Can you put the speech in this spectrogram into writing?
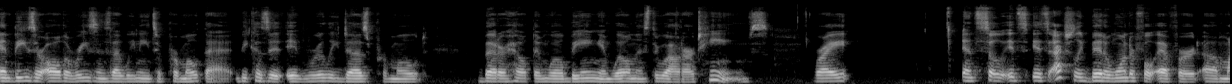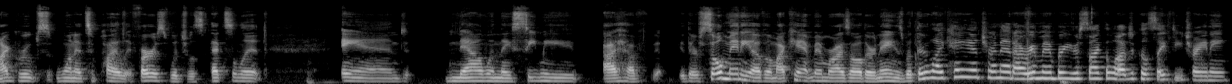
And these are all the reasons that we need to promote that because it, it really does promote better health and well being and wellness throughout our teams. Right and so it's it's actually been a wonderful effort. Um, my groups wanted to pilot first, which was excellent, and now when they see me, I have there's so many of them I can't memorize all their names, but they're like, "Hey, Antronette, I remember your psychological safety training."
